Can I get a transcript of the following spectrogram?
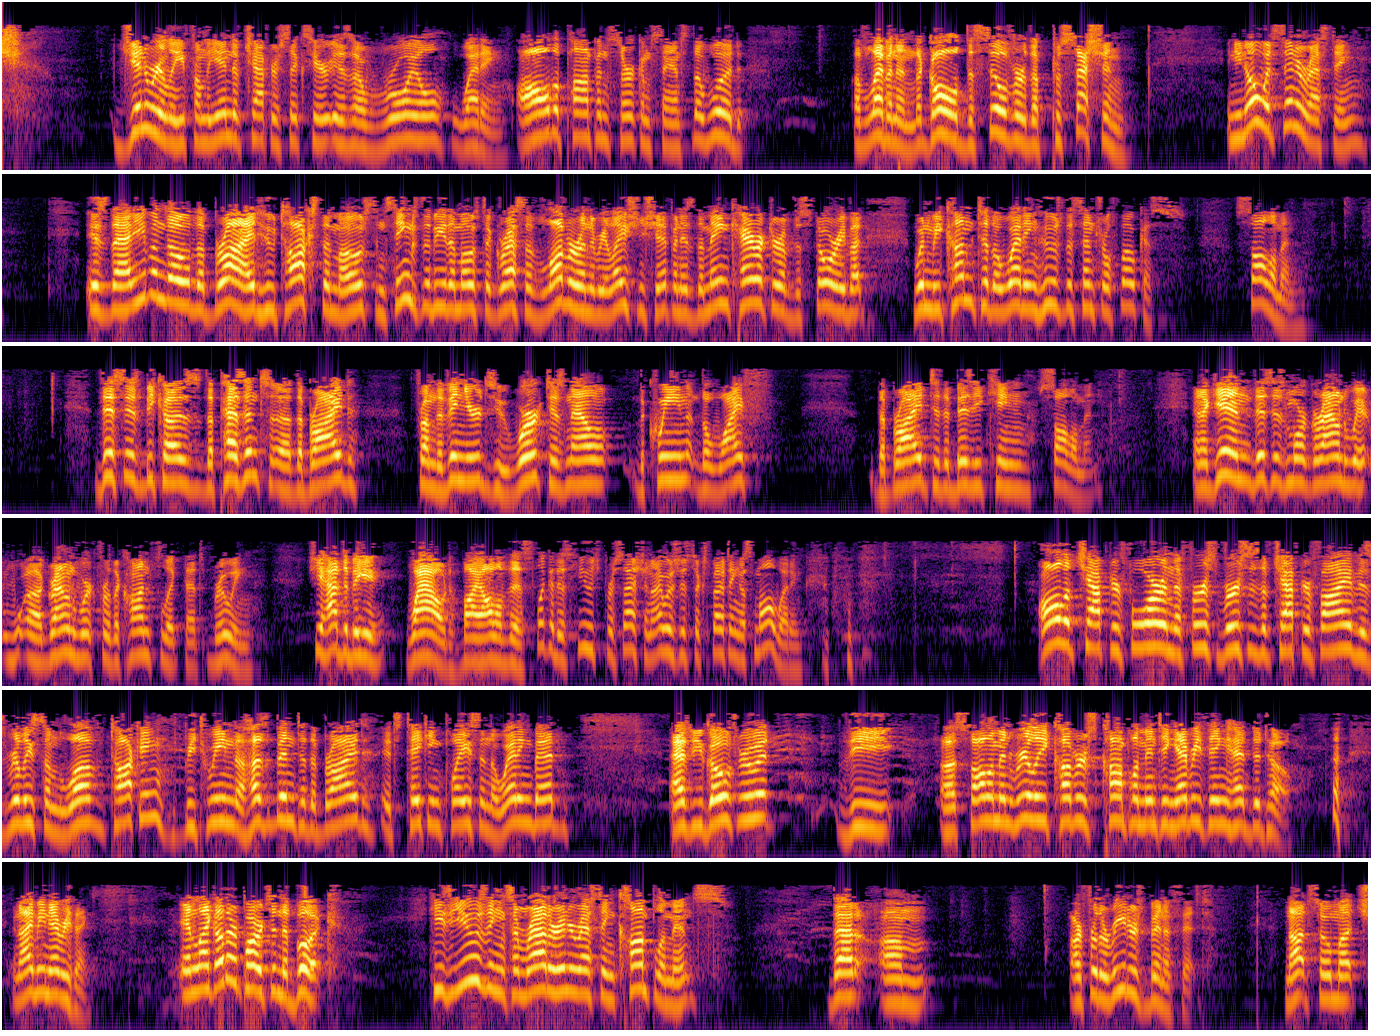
generally from the end of chapter 6 here is a royal wedding. All the pomp and circumstance, the wood of Lebanon, the gold, the silver, the procession. And you know what's interesting is that even though the bride who talks the most and seems to be the most aggressive lover in the relationship and is the main character of the story, but when we come to the wedding, who's the central focus? Solomon. This is because the peasant, uh, the bride from the vineyards who worked, is now the queen, the wife, the bride to the busy King Solomon. And again, this is more groundwork, uh, groundwork for the conflict that's brewing. She had to be wowed by all of this. Look at this huge procession. I was just expecting a small wedding. all of chapter 4 and the first verses of chapter 5 is really some love talking between the husband to the bride. It's taking place in the wedding bed. As you go through it, the uh, Solomon really covers complimenting everything head to toe. and I mean everything. And like other parts in the book, he's using some rather interesting compliments that um, are for the reader's benefit not so much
